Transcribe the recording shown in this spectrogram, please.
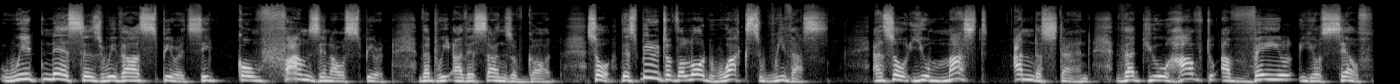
witnesses with our spirits. He confirms in our spirit that we are the sons of God. So the Spirit of the Lord works with us. And so you must understand that you have to avail yourself.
